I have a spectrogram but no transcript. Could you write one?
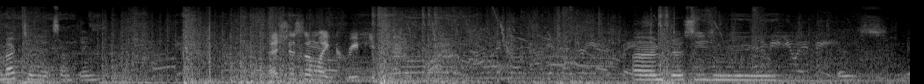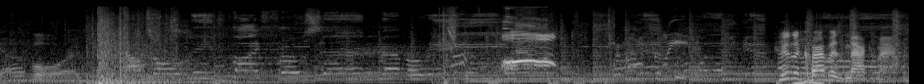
I'm about to hit something. That's just some like creepy pedophile. I'm just using you because yeah. For who the crap is Mac Mac?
